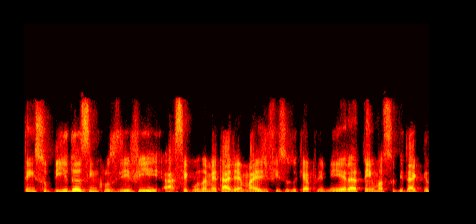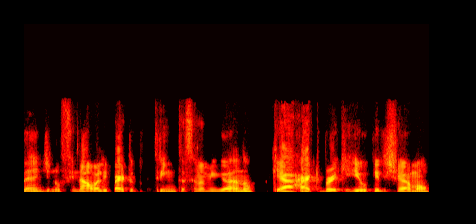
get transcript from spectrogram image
tem subidas, inclusive a segunda metade é mais difícil do que a primeira, tem uma subida grande no final, ali perto do 30, se não me engano, que é a Heartbreak Hill, que eles chamam.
